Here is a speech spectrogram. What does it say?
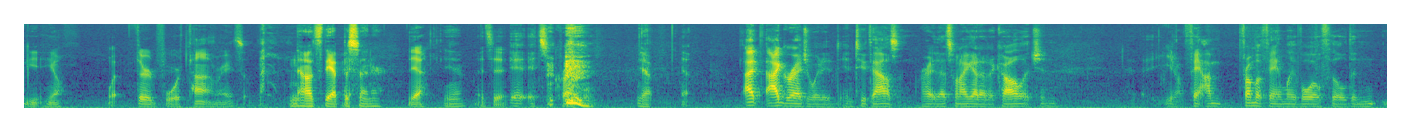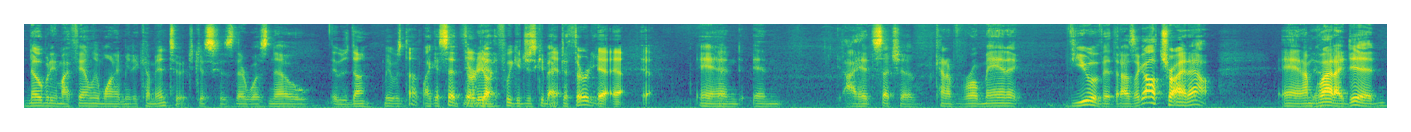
You, you know, what third, fourth time, right? So. now it's the epicenter. Yeah, Yeah. that's it. It, it's incredible. Yep. yeah. I, I graduated in 2000, right? That's when I got out of college, and you know, fa- I'm from a family of oil field, and nobody in my family wanted me to come into it just because there was no. It was done. It was done. Like I said, 30. Yeah. If we could just get back Yeah. to 30. Yeah, yeah, yeah. And and I had such a kind of romantic view of it that I was like, I'll try it out, and I'm glad I did.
